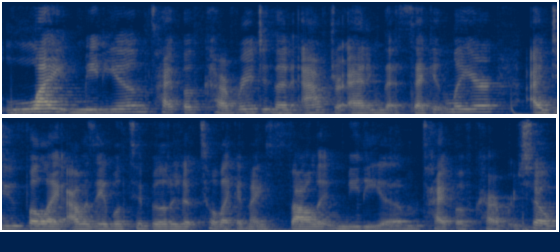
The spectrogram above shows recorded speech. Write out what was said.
light medium type of coverage and then after adding that second layer I do feel like I was able to build it up to like a nice solid medium type of coverage. So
